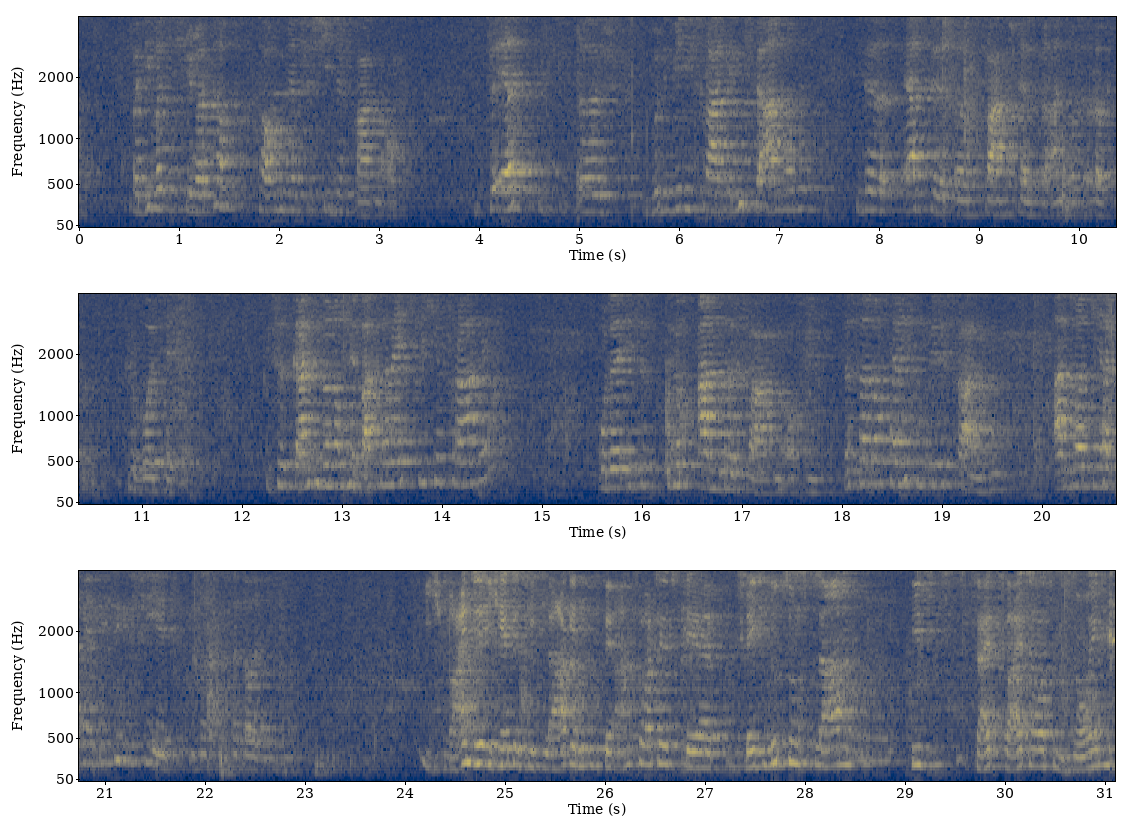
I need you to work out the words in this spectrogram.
Bei dem, was ich gehört habe, tauchen mir verschiedene Fragen auf. Zuerst ist, äh, wurde mir die Frage nicht beantwortet, die der erste äh, Fragesteller beantwortet oder gewollt hätte. Ist das Ganze nur noch eine wasserrechtliche Frage oder ist es, sind noch andere Fragen offen? Das war doch seine konkrete Frage. Die Antwort, die hat mir ein bisschen gefehlt, um das zu verdeutlichen. Ich meinte, ich hätte sie klar genug beantwortet. Der Flächennutzungsplan ist seit 2009 äh, ähm,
